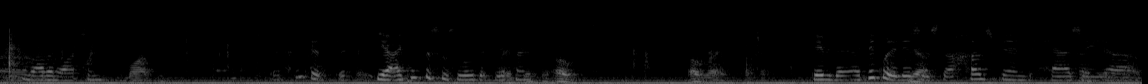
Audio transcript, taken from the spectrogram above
uh. Robin Watson. Wat- I think that's different. Yeah, I think this is a little bit right, different. Oh, oh, right, okay. David, the- I think what it is, Yeah. is the husband has Trying to a, figure it uh, out.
